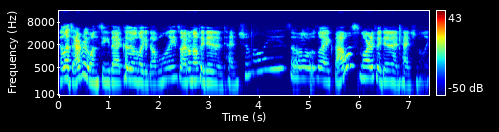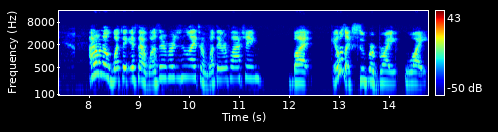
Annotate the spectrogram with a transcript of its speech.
it lets everyone see that because it was like a double lane. So I don't know if they did it intentionally. So it was like that was smart if they did it intentionally. I don't know what they if that was their emergency lights or what they were flashing, but it was like super bright white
